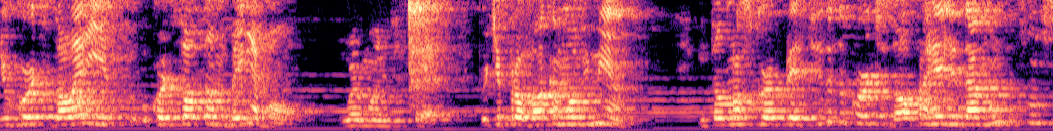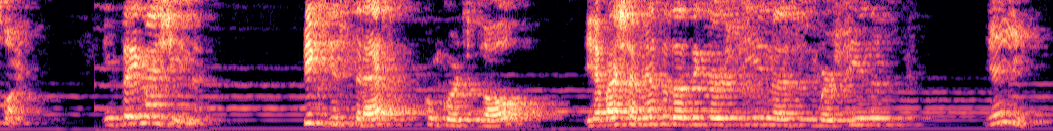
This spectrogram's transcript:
E o cortisol é isso. O cortisol também é bom, o hormônio de estresse, porque provoca movimento. Então, o nosso corpo precisa do cortisol para realizar muitas funções. Então, imagina: pico de estresse com cortisol e rebaixamento das endorfinas, morfinas. E aí?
